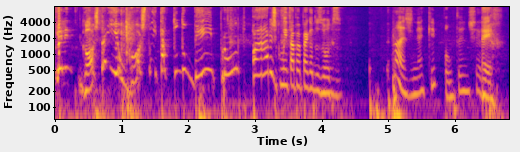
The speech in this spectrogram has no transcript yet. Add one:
e ele gosta e eu gosto e tá tudo bem, pronto. Para de comentar a pepeca dos outros. Imagina que ponto a gente chegou. É.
